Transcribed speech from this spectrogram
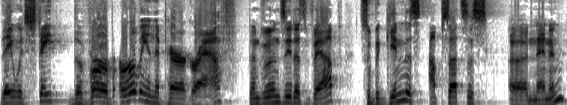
they would state the verb early in the paragraph, dann würden sie das Verb zu Beginn des Absatzes äh, nennen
